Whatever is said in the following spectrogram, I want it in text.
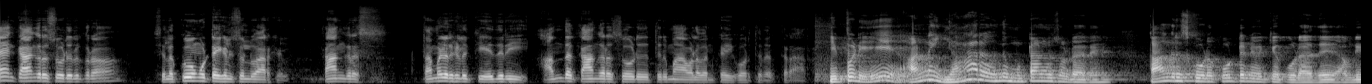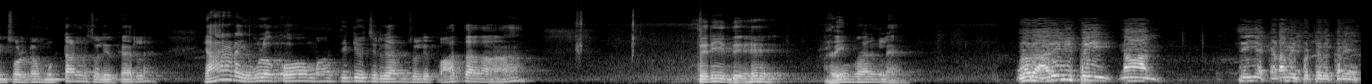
ஏன் காங்கிரஸோடு இருக்கிறோம்? சில கூமுட்டைகள் சொல்வார்கள் காங்கிரஸ் தமிழர்களுக்கு எதிரி அந்த காங்கிரஸோடு திருமாவளவன் கைகோர்த்து நிற்கிறார். இப்படி அண்ணன் யாரை வந்து முட்டாள்னு சொல்கிறாரு காங்கிரஸ் கூட கூட்டணி வைக்கக்கூடாது அப்படின்னு சொல்கிற முட்டாள்னு சொல்லியிருக்காருல்ல? யாரடா இவ்வளோ கோவமாக திட்டி வச்சிருக்காருன்னு சொல்லி பார்த்தா தான் தெரியுது. அதையும் பாருங்களேன். ஒரு அறிவிப்பை நான் செய்ய கடமைப்பட்டிருக்கிறேன்.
